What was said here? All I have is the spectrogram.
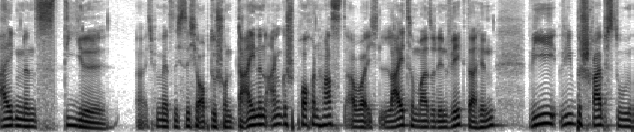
eigenen Stil. Äh, ich bin mir jetzt nicht sicher, ob du schon deinen angesprochen hast, aber ich leite mal so den Weg dahin. Wie, wie beschreibst du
